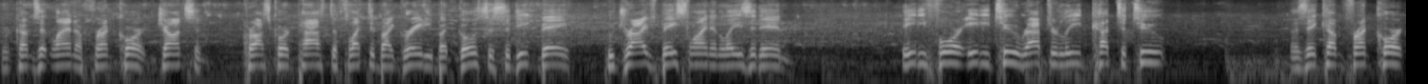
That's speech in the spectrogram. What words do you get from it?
Here comes Atlanta, front court. Johnson, cross court pass deflected by Grady, but goes to Sadiq Bey, who drives baseline and lays it in. 84 82, Raptor lead cut to two as they come front court.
